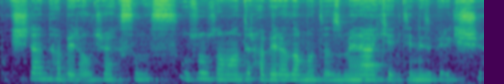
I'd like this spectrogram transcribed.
Bu kişiden de haber alacaksınız. Uzun zamandır haber alamadığınız, merak ettiğiniz bir kişi.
